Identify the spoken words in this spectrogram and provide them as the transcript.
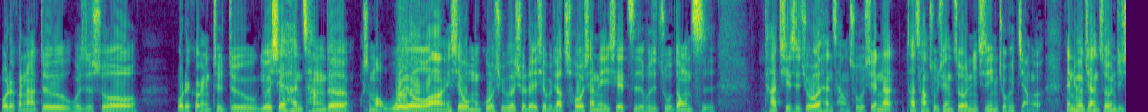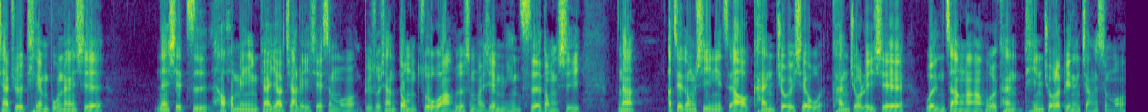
，what are you gonna do，或者说 what are you going to do，有一些很长的什么 will 啊，一些我们过去会学的一些比较抽象的一些字，或是助动词。它其实就会很常出现，那它常出现之后，你其实你就会讲了。那你会讲之后，你接下来就是填补那些那些字，它后面应该要加的一些什么，比如说像动作啊，或者什么一些名词的东西。那啊这些东西，你只要看久一些文，看久了一些文章啊，或者看听久了别人讲什么，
